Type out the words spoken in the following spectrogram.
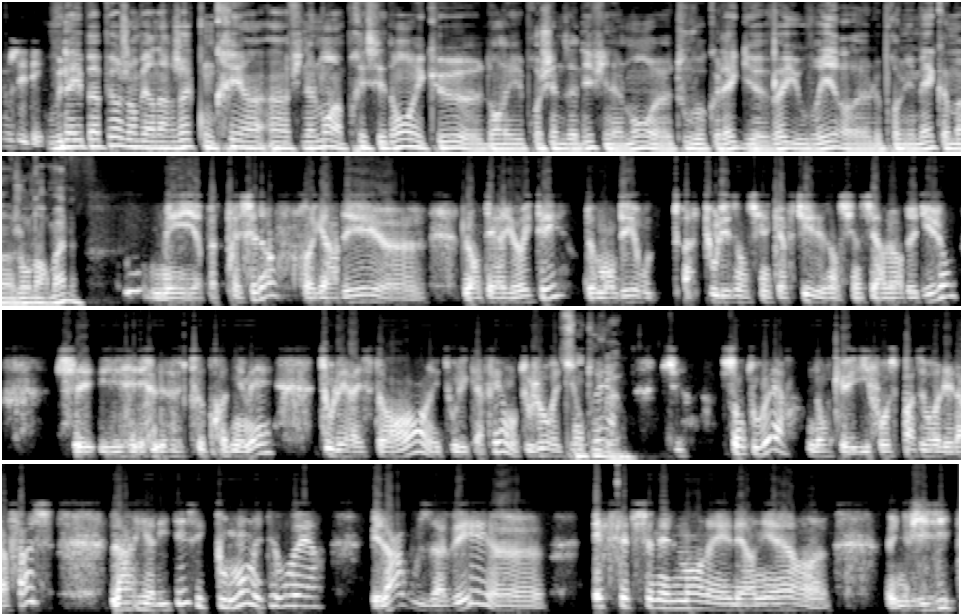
nous aider. Vous n'avez pas peur, Jean-Bernard Jacques, qu'on crée un, un, finalement un précédent et que euh, dans les prochaines années, finalement, euh, tous vos collègues veuillent ouvrir euh, le 1er mai comme un jour normal? Mais il n'y a pas de précédent. Regardez euh, l'antériorité, demandez à tous les anciens cafetiers et les anciens serveurs de Dijon. C'est le, 1er mai, tous les restaurants et tous les cafés ont toujours été sont ouverts. Sont ouverts. Donc euh, il faut pas se voler la face. La réalité, c'est que tout le monde était ouvert. Et là, vous avez euh, exceptionnellement l'année dernière une visite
